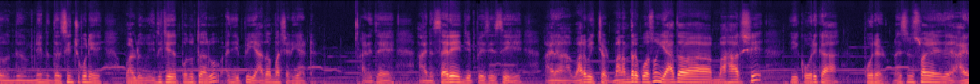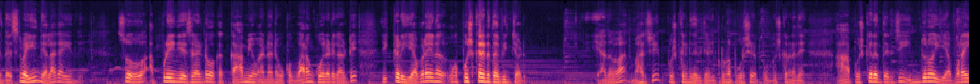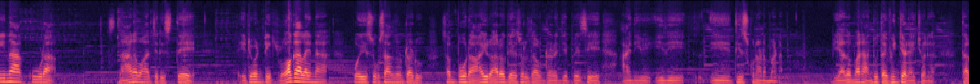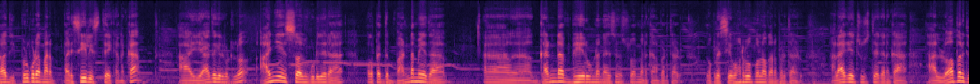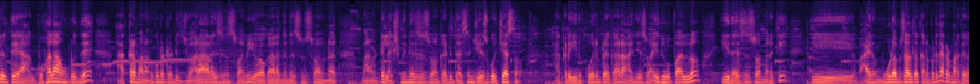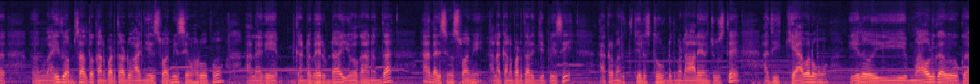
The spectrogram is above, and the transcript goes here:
నిన్ను దర్శించుకొని వాళ్ళు ఇది చే పొందుతారు అని చెప్పి యాదవ మహర్షి అడిగాట అడిగితే ఆయన సరే అని చెప్పేసేసి ఆయన వరం ఇచ్చాడు. మనందరి కోసం యాదవ మహర్షి ఈ కోరిక కోరాడు. నరసింహస్వామి ఆయన దర్శనం అయ్యింది ఎలాగ అయ్యింది? సో అప్పుడు ఏం చేశాడంటే ఒక కామ్యం అంటే ఆయన ఒక వరం కోరాడు కాబట్టి ఇక్కడ ఎవరైనా ఒక పుష్కరిని తవ్వించాడు. యాదవ మహర్షి పుష్కరిని తెరిచాడు ఇప్పుడున్న పురుష పుష్కరిణి అదే. ఆ పుష్కరిని తెరిచి ఇందులో ఎవరైనా కూడా స్నానం ఆచరిస్తే ఎటువంటి రోగాలైనా పోయి సుఖశాంతి ఉంటాడు. సంపూర్ణ ఆయుర ఆరోగ్య ఐశ్వర్యత ఉంటాడని చెప్పేసి ఆయన ఇది తీసుకున్నాడనమాట తీసుకున్నాడు అన్నమాట యాదవ్ మహర్షి అందుకు తవ్వించాడు యాక్చువల్గా తర్వాత ఇప్పుడు కూడా మనం పరిశీలిస్తే కనుక ఆ యాదగిరిగుట్టలో ఆంజనేయ స్వామి గుడి దగ్గర ఒక పెద్ద బండ మీద గండ భేరుండ నరసింహస్వామి మనకు కనపడతాడు. ఒకటి సింహం రూపంలో కనపడతాడు. అలాగే చూస్తే కనుక ఆ లోపలికి వెళ్తే ఆ గుహలా ఉంటుంది. అక్కడ మనం అనుకున్నటువంటి జ్వాలా నరసింహస్వామి యోగానంద నరసింహస్వామి ఉన్నారు. మనం అంటే లక్ష్మీ నరసింహస్వామి కాబట్టి దర్శనం చేసుకు వచ్చేస్తాం. అక్కడ ఈయన కోరిన ప్రకారం ఆంజనేయ స్వామి ఐదు రూపాయల్లో ఈ నరసింహస్వామి మనకి ఈ ఆయన మూడు అంశాలతో కనపడితే అక్కడ మనకి ఐదు అంశాలతో కనపడతాడు. ఆంజనేయ స్వామి సింహరూపం అలాగే గండభైరుండ యోగానంద నరసింహస్వామి అలా కనపడతారని చెప్పేసి అక్కడ మనకు తెలుస్తూ ఉంటుంది. మన ఆలయాన్ని చూస్తే అది కేవలం ఏదో ఈ మామూలుగా ఒక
